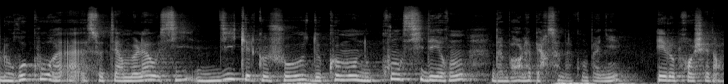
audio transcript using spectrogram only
Le recours à ce terme-là aussi dit quelque chose de comment nous considérons d'abord la personne accompagnée et le proche aidant.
